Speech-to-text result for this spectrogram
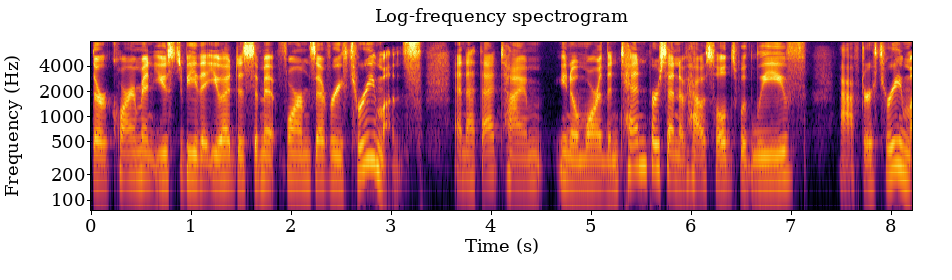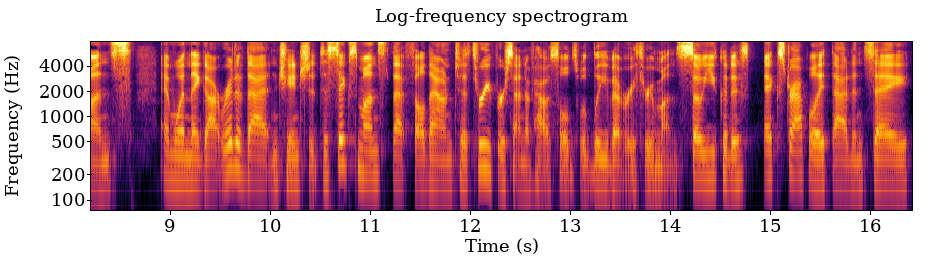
the requirement used to be that you had to submit forms every three months. And at that time, you know, more than 10% of households would leave after three months. And when they got rid of that and changed it to six months, that fell down to 3% of households would leave every three months. So you could ex- extrapolate that and say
